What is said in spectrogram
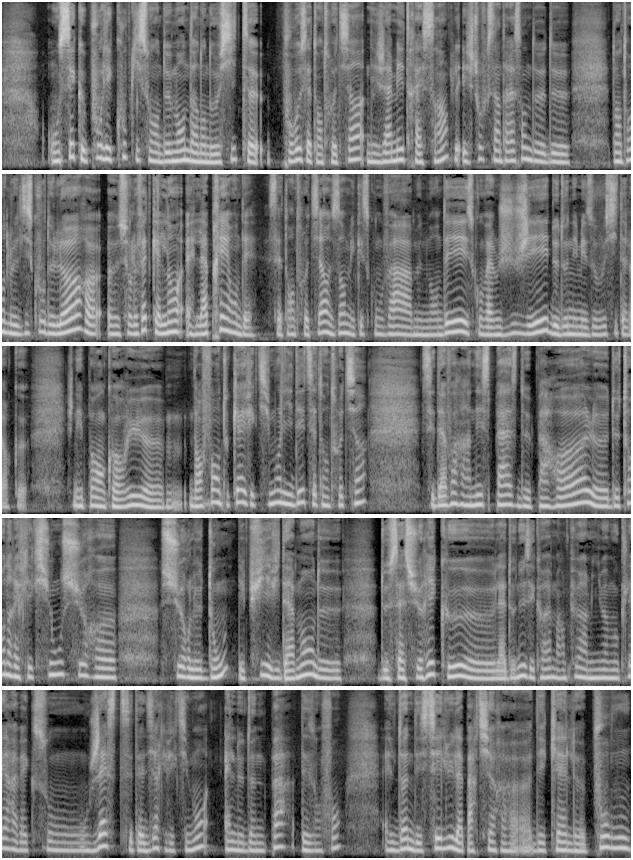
on sait que pour les couples qui sont en demande d'un endocyte, pour eux, cet entretien n'est jamais très simple. Et je trouve que c'est intéressant de, d'entendre le discours de Laure euh, sur le fait qu'elle elle appréhendait cet entretien en disant mais qu'est-ce qu'on va me demander? Est-ce qu'on va me juger de donner mes ovocytes alors que je n'ai pas encore eu euh, d'enfant? En tout cas, effectivement, l'idée de cet entretien, c'est d'avoir un espace de parole, de temps de réflexion sur euh, sur le don, et puis évidemment de de s'assurer que la donneuse est quand même un peu un minimum au clair avec son geste, c'est-à-dire qu'effectivement, elle ne donne pas des enfants, elle donne des cellules à partir euh, desquelles pourront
